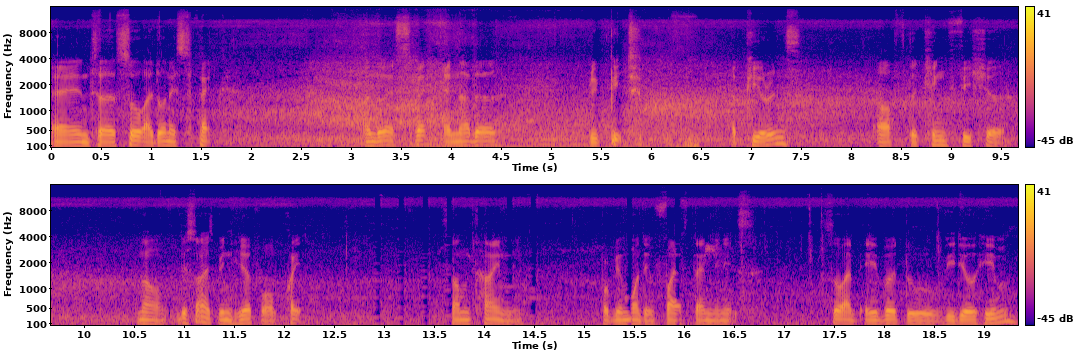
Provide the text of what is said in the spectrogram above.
and uh, so I don't expect I don't expect another repeat appearance of the kingfisher. Now this one has been here for quite some time, probably more than 5-10 minutes so I'm able to video him.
